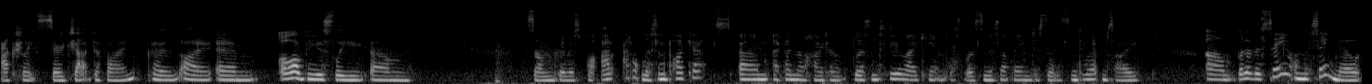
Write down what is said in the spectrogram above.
actually search out to find because I am obviously um some famous po- I, I don't listen to podcasts. Um, I find them hard to listen to. I can't just listen to something just to listen to it. I'm sorry. Um, but at the same on the same note,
